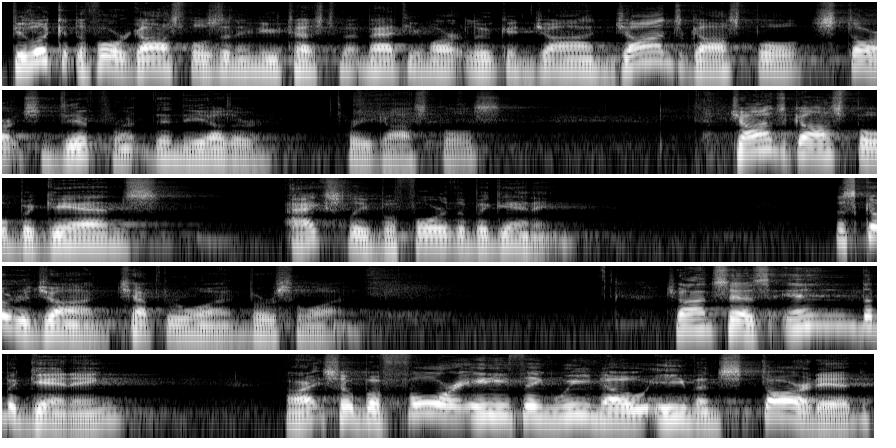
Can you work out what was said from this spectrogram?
If you look at the four Gospels in the New Testament Matthew, Mark, Luke, and John John's Gospel starts different than the other three Gospels. John's gospel begins actually before the beginning. Let's go to John chapter 1, verse 1. John says, In the beginning, all right, so before anything we know even started,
